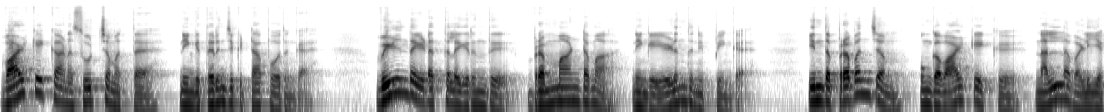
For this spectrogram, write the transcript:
வாழ்க்கைக்கான சூட்சமத்தை நீங்கள் தெரிஞ்சுக்கிட்டா போதுங்க. வீழ்ந்த இடத்துல இருந்து பிரம்மாண்டமாக நீங்கள் எழுந்து நிற்பீங்க இந்த பிரபஞ்சம் உங்கள் வாழ்க்கைக்கு நல்ல வழியை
